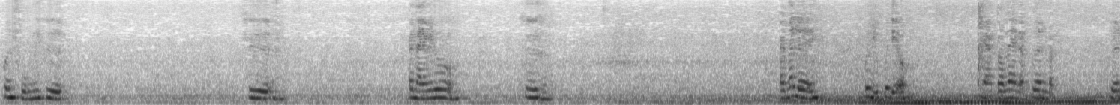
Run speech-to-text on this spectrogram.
เพื่อนฝูงนี่คือ คือ ไปไหนไม่รู้ คือ ไปไม่เลยเพื่อนอยู่ผู้เดียวเนี่ยตอนแรกกับเพื่อนแบบ เพื่อน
